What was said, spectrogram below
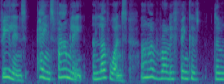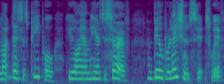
feelings, pains, family, and loved ones, and I would rather think of them like this as people who I am here to serve and build relationships with,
